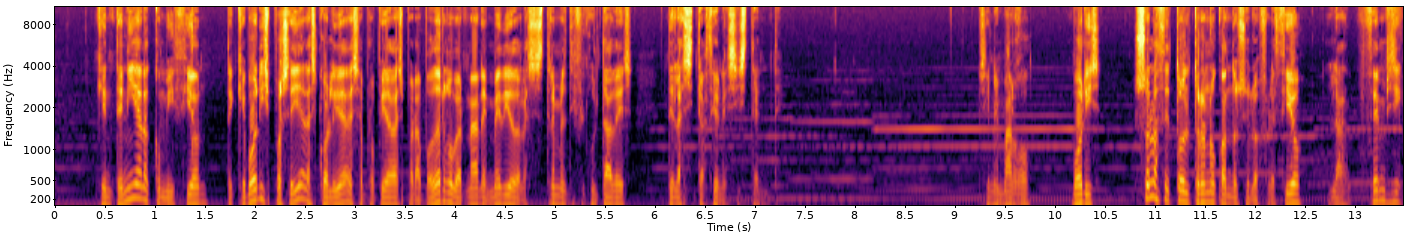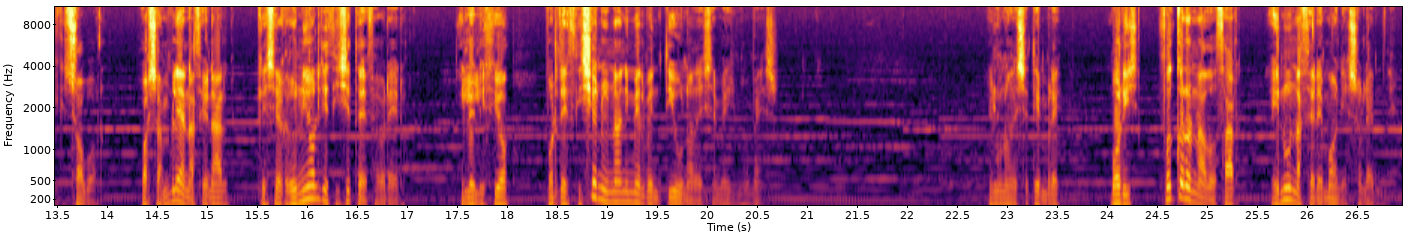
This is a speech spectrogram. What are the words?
quien tenía la convicción de que Boris poseía las cualidades apropiadas para poder gobernar en medio de las extremas dificultades de la situación existente. Sin embargo, Boris solo aceptó el trono cuando se le ofreció la Zemsik Sobor, o Asamblea Nacional, que se reunió el 17 de febrero, y lo eligió por decisión unánime el 21 de ese mismo mes. El 1 de septiembre, Boris fue coronado zar en una ceremonia solemne.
